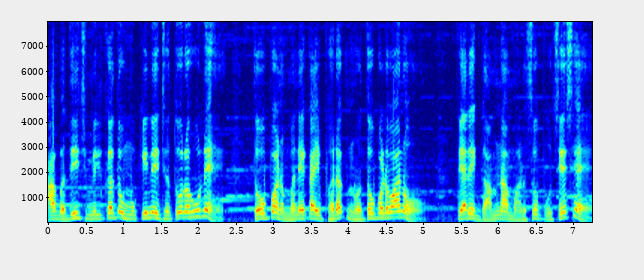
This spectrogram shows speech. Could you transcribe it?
આ બધી જ મિલકતો મૂકીને જતો રહું ને તો પણ મને કાંઈ ફરક નહોતો પડવાનો. ત્યારે ગામના માણસો પૂછે છે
